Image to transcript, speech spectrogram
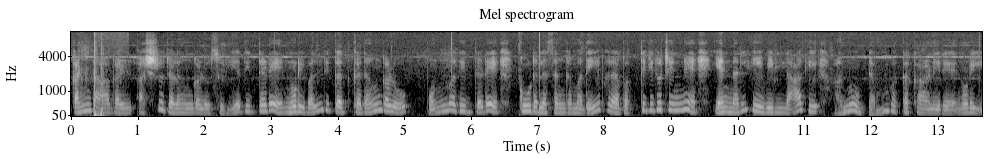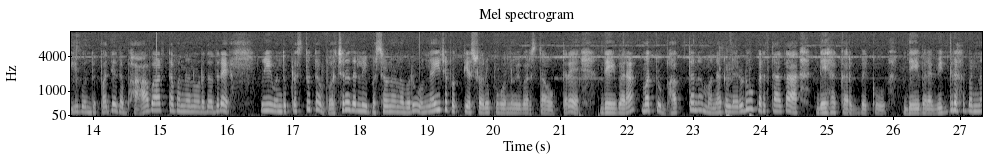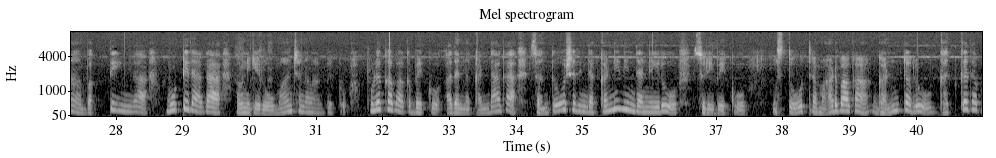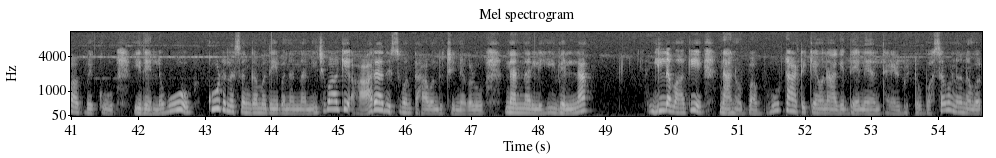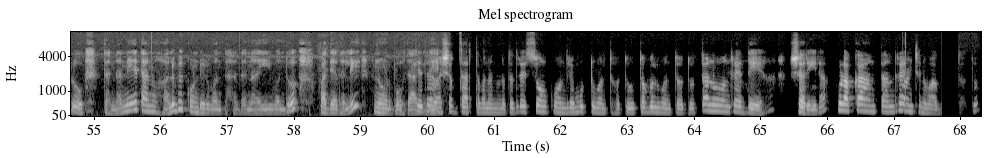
ಕಂಡಾಗಳ್ ಅಶ್ರುಜಲಂಗಳು ಸುರಿಯದಿದ್ದಡೆ ನುಡಿವಲ್ಲಿ ಗದ್ಗದಂಗಳು ಪೊಣ್ಮದಿದ್ದಡೆ ಕೂಡಲ ಸಂಗಮ ದೇವರ ಭಕ್ತಿಗಿದು ಚಿಹ್ನೆ ಎನ್ನಲ್ಲಿ ವಿಲ್ಲಾಗಿ ಅನುಡಂಬಕ ಕಾಣಿರೆ. ನೋಡಿ, ಈ ಒಂದು ಪದ್ಯದ ಭಾವಾರ್ಥವನ್ನು ನೋಡೋದಾದರೆ, ಈ ಒಂದು ಪ್ರಸ್ತುತ ವಚನದಲ್ಲಿ ಬಸವಣ್ಣನವರು ನೈಜ ಭಕ್ತಿಯ ಸ್ವರೂಪವನ್ನು ವಿವರಿಸ್ತಾ ಹೋಗ್ತಾರೆ. ದೇವರ ಮತ್ತು ಭಕ್ತನ ಮನಗಳೆರಡೂ ಬರ್ತಾಗ ದೇಹ ಕರಗಬೇಕು. ದೇವರ ವಿಗ್ರಹವನ್ನು ಭಕ್ತಿಯಿಂದ ಮುಟ್ಟಿದಾಗ ಅವನಿಗೆ ರೋಮಾಂಚನವಾಗಬೇಕು, ಪುಳಕವಾಗಬೇಕು. ಅದನ್ನು ಕಂಡಾಗ ಸಂತೋಷದಿಂದ ಕಣ್ಣಿನಿಂದ ನೀರು ಸುರಿಬೇಕು. ಸ್ತೋತ್ರ ಮಾಡುವಾಗ ಗಂಟಲು ಗದ್ಗದವಾಗಬೇಕು. ಇದೆಲ್ಲವೂ ಕೂಡಲ ಸಂಗಮ ದೇವನನ್ನು ನಿಜವಾಗಿ ಆರಾಧಿಸುವಂತಹ ಒಂದು ಚಿಹ್ನೆಗಳು. ನನ್ನಲ್ಲಿ ಇವೆಲ್ಲ ಇಲ್ಲವಾಗಿ ನಾನೊಬ್ಬ ಬೂಟಾಟಿಕೆಯವನಾಗಿದ್ದೇನೆ ಅಂತ ಹೇಳಿಬಿಟ್ಟು ಬಸವಣ್ಣನವರು ತನ್ನನ್ನೇ ತಾನು ಹಲಬಿಕೊಂಡಿರುವಂತಹದನ್ನು ಈ ಒಂದು ಪದ್ಯದಲ್ಲಿ ನೋಡಬಹುದಾಗಿದೆ. ಶಬ್ದಾರ್ಥವನ್ನು ನೋಡೋದಾದ್ರೆ ಸೋಂಕು ಅಂದರೆ ಮುಟ್ಟುವಂತಹದ್ದು ತಗುಲುವಂಥದ್ದು ತನು ಅಂದರೆ ದೇಹ, ಶರೀರ, ಪುಳಕ ಅಂತಂದರೆ ಅಂಚನವಾಗುವಂಥದ್ದು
